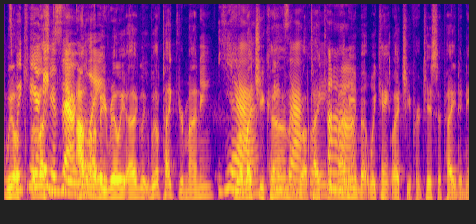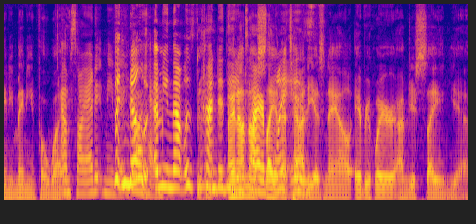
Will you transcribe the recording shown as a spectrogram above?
we'll- we can't let's- Exactly. I'm going to be really ugly. We'll take your money. Yeah, we'll let you come and we'll take your money, Uh-huh. but we can't let you participate in any meaningful way. I'm sorry, I didn't mean. But to. No. I mean that was kind of the and I'm entire not saying point. that's how it is is now everywhere. I'm just saying, yeah.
